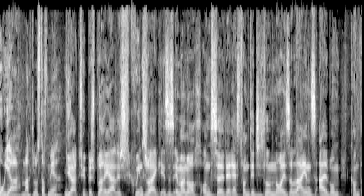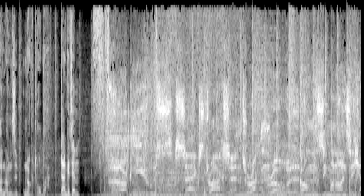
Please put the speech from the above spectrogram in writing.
Oh ja, macht Lust auf mehr. Ja, typisch brachialisch. Queenstrike ist es immer noch und äh, der Rest vom Digital Noise Alliance Album kommt dann am 7. Oktober. Danke, Tim. Rock News. Sex, Drugs and Rock'n'Roll. Kong 97.1.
